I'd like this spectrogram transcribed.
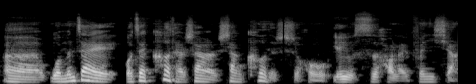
呃，我们在我在课堂上上课的时候，也有四号来分享，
